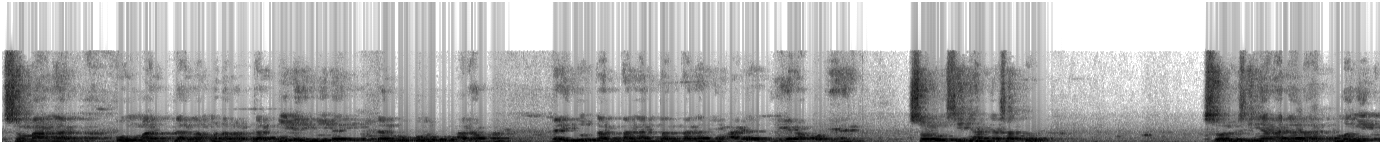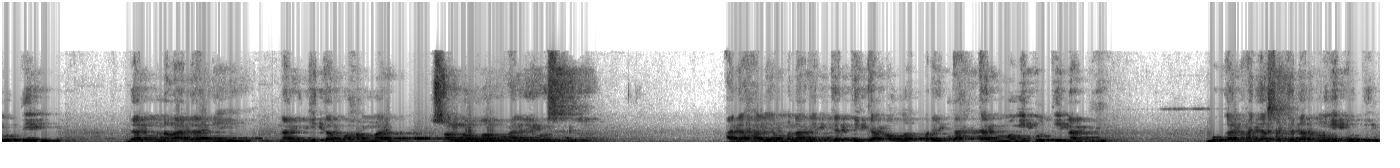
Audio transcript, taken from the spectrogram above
semangat umat dalam menerapkan nilai-nilai dan hukum-hukum agama. Dan itu tantangan-tantangan yang ada di era modern. Solusinya hanya satu. Solusinya adalah mengikuti dan meneladani Nabi kita Muhammad sallallahu alaihi wasallam. Ada hal yang menarik ketika Allah perintahkan mengikuti Nabi. Bukan hanya sekedar mengikuti,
